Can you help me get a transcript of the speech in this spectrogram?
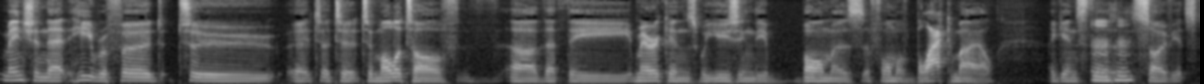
mentioned that he referred to uh, to, to, to Molotov uh, that the Americans were using the bomb as a form of blackmail against the mm-hmm. Soviets.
